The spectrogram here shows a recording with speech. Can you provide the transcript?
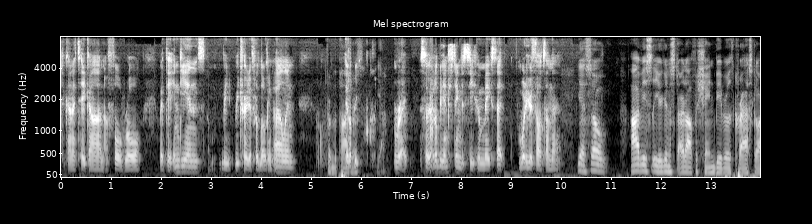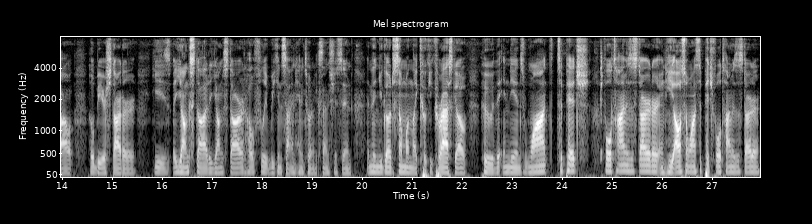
to kind of take on a full role with the Indians? We, we traded for Logan Allen from the Padres. Be, yeah, right. So it'll be interesting to see who makes that. What are your thoughts on that? Yeah, so obviously you're going to start off with Shane Bieber with Carrasco out. He'll be your starter. He's a young stud, a young star, and hopefully we can sign him to an extension soon. And then you go to someone like Cookie Carrasco, who the Indians want to pitch full time as a starter, and he also wants to pitch full time as a starter.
